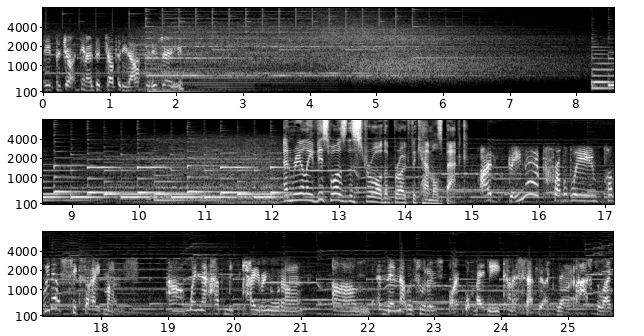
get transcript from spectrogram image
did the job, you know, the job that he'd asked me to do. And really, this was the straw that broke the camel's back. I'd been there probably probably about six or eight months um, when that happened with the catering order, um, and then that was sort of like what made me kind of sat there like, right, I have to like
